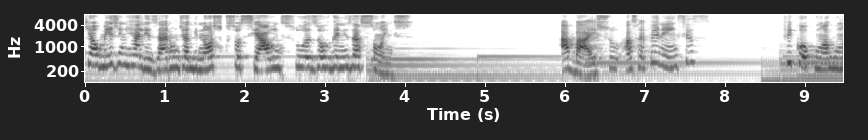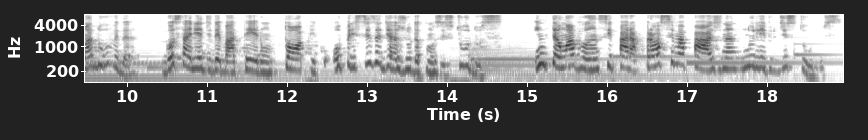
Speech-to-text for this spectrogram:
que almejem realizar um diagnóstico social em suas organizações. Abaixo as referências. Ficou com alguma dúvida? Gostaria de debater um tópico ou precisa de ajuda com os estudos? Então avance para a próxima página no livro de estudos.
